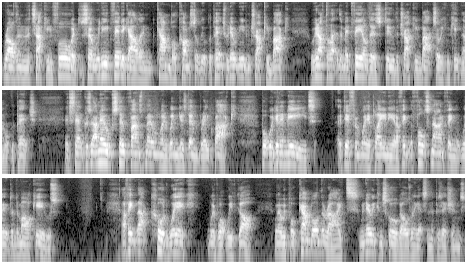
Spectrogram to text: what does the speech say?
rather than an attacking forward. So we need Vidigal and Campbell constantly up the pitch. We don't need them tracking back. We're going to have to let the midfielders do the tracking back so we can keep them up the pitch instead. Because I know Stoke fans moan when wingers don't break back, but we're going to need a different way of playing here. I think the false nine thing that worked under Mark Hughes, I think that could work with what we've got. Where we put Campbell on the right, we know he can score goals when he gets in the positions.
